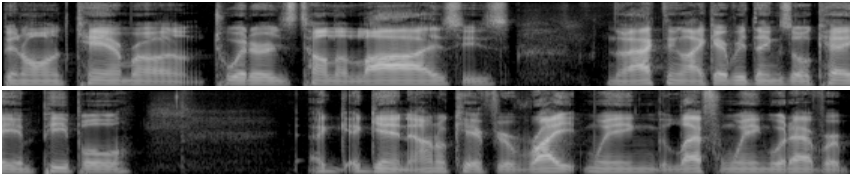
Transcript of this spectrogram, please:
been on camera on Twitter. He's telling lies. He's you know, acting like everything's okay, and people, again, I don't care if you're right wing, left wing, whatever.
